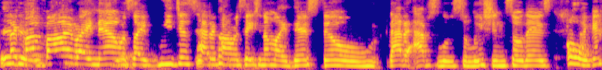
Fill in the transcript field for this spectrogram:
it, like my mind right now yeah. is like, we just had a conversation. I'm like, there's still not an absolute solution. So there's, oh, I guess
